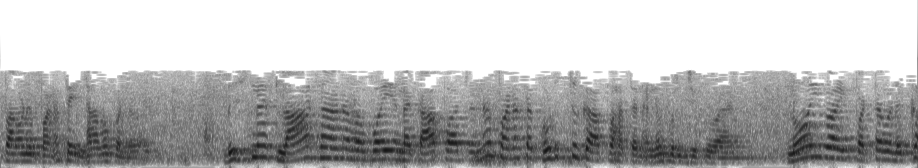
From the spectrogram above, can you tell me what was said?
இப்ப அவனுக்கு பணத்தை இல்லாம பண்ணுவான். பிசினஸ் லாஸ் ஆனவன் போய் என்ன காப்பாற்றுனா பணத்தை கொடுத்து காப்பாற்றணும்னு புரிஞ்சுக்குவார் நோய்வாய்ப்பட்டவனுக்கு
